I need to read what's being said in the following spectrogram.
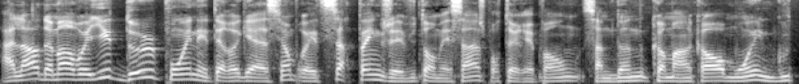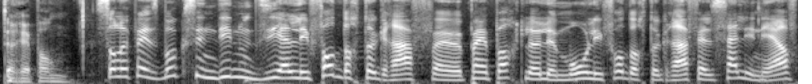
Alors, de m'envoyer deux points d'interrogation pour être certain que j'ai vu ton message pour te répondre, ça me donne comme encore moins le goût de te répondre. Sur le Facebook, Cindy nous dit elle, les fautes d'orthographe, euh, peu importe là, le mot, les fautes d'orthographe, elle, ça l'énerve.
